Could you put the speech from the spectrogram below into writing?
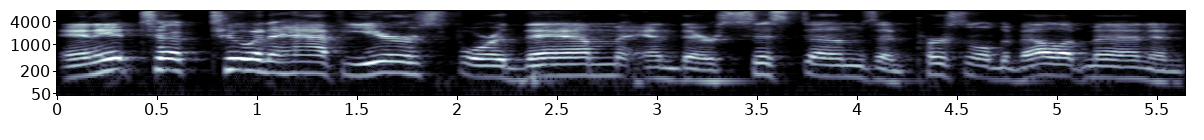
And it took two and a half years for them and their systems and personal development and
